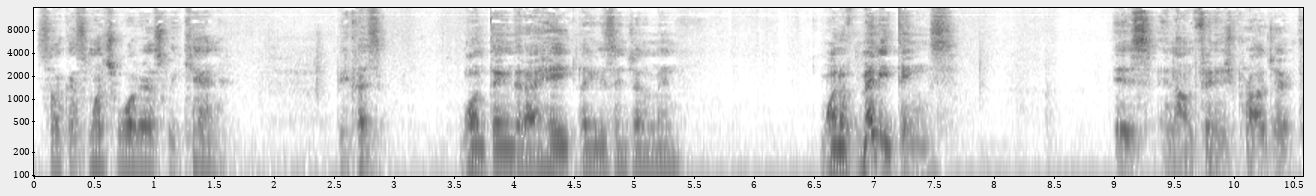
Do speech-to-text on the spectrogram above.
suck as much water as we can because one thing that I hate, ladies and gentlemen, one of many things is an unfinished project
